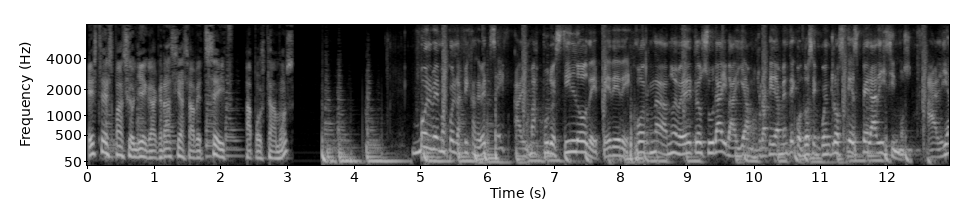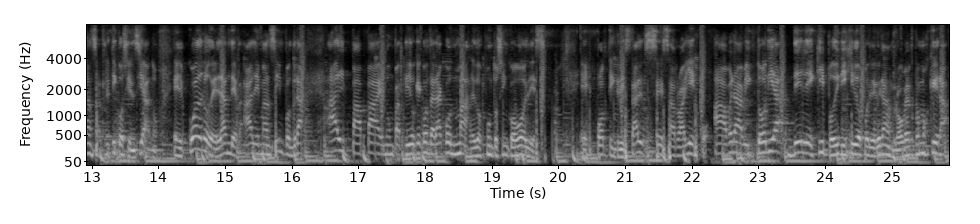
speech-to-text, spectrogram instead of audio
Este espacio llega gracias a BetSafe. ¿Apostamos? Volvemos con las fijas de BetSafe al más puro estilo de PDD. Jornada 9 de clausura y vayamos rápidamente con dos encuentros esperadísimos. Alianza Atlético Cienciano. El cuadro del Lander alemán se impondrá al papá en un partido que contará con más de 2.5 goles. Sporting Cristal César Vallejo. Habrá victoria del equipo dirigido por el gran Roberto Mosquera,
